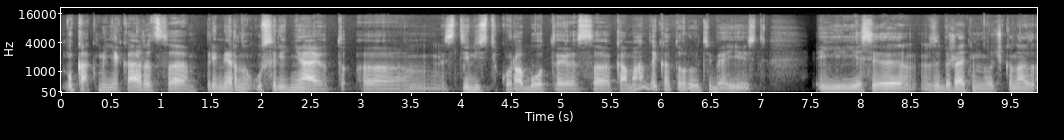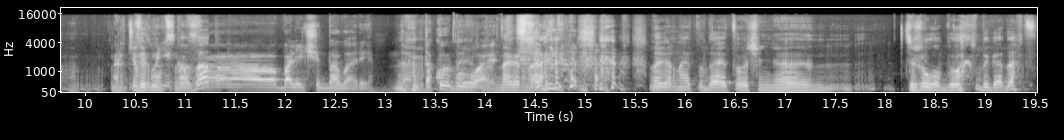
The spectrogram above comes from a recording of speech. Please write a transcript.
ну, как мне кажется, примерно усредняют э, стилистику работы с командой, которая у тебя есть, и если забежать немножечко назад, Артем вернуться Коников, назад... А, болельщик Баварии. Да, такое бывает. Наверное, наверное, это да, это очень э, тяжело было догадаться.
